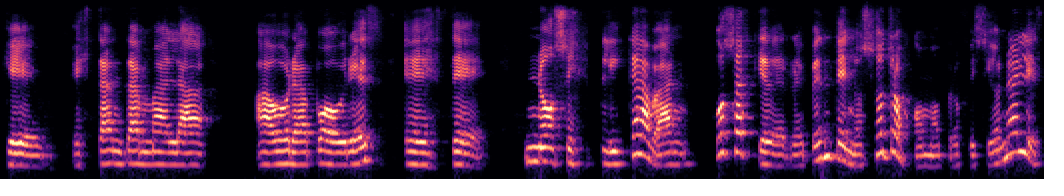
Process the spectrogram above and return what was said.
que están tan mala ahora pobres, este, nos explicaban cosas que de repente nosotros como profesionales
